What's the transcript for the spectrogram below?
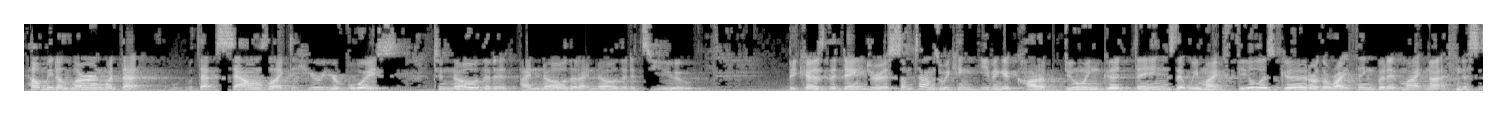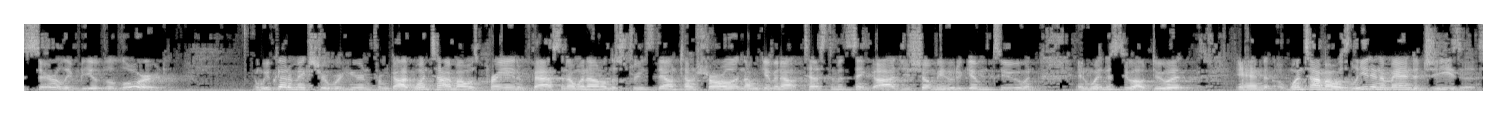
Help me to learn what that, what that sounds like, to hear your voice, to know that it, I know that I know that it's you. Because the danger is sometimes we can even get caught up doing good things that we might feel is good or the right thing, but it might not necessarily be of the Lord. And we've got to make sure we're hearing from God. One time I was praying and fasting. I went out on the streets downtown Charlotte and I'm giving out testaments saying, God, you show me who to give them to and, and witness to, I'll do it. And one time I was leading a man to Jesus.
